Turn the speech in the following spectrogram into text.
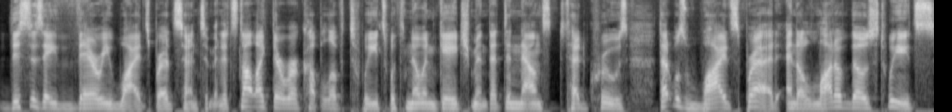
this is a very widespread sentiment. It's not like there were a couple of tweets with no engagement that denounced Ted Cruz. That was widespread. And a lot of those tweets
